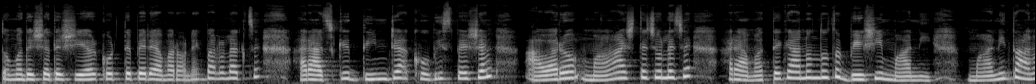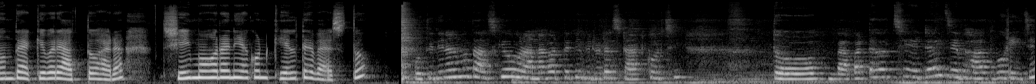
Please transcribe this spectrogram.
তোমাদের সাথে শেয়ার করতে পেরে আমার অনেক ভালো লাগছে। আর আজকের দিনটা খুবই স্পেশাল আবারও মা আসতে চলেছে। আর আমার থেকে আনন্দ তো বেশি মানি। মানি তো আনন্দ একেবারে আত্মহারা। সেই মহারানী এখন খেলতে ব্যস্ত। প্রতিদিনের মতো আজকেও রান্নাঘর থেকে ভিডিওটা স্টার্ট করছি। তো ব্যাপারটা হচ্ছে এটাই যে ভাত বসিয়ে যে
